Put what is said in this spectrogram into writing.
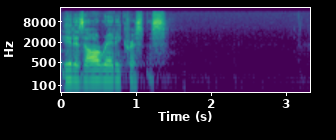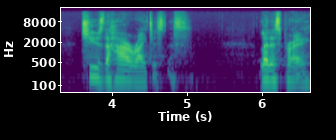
it is already Christmas. Choose the higher righteousness. Let us pray.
